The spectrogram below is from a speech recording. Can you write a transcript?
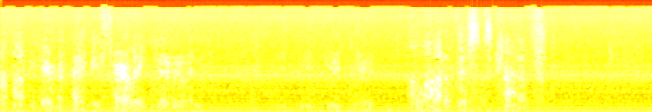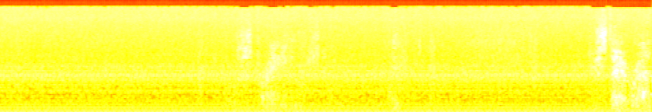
someone here who may be fairly new, and you, you, you, you, a lot of this is kind of strange. You stay around.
